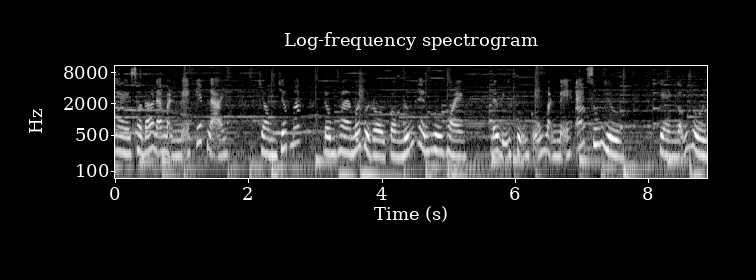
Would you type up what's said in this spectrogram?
Ngay sau đó đã mạnh mẽ khép lại. Trong chớp mắt, Đồng hoa mới vừa rồi còn đứng thêm hương hoàng, Đã bị phượng cũ mạnh mẽ áp xuống giường. Chàng ngẩn người.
